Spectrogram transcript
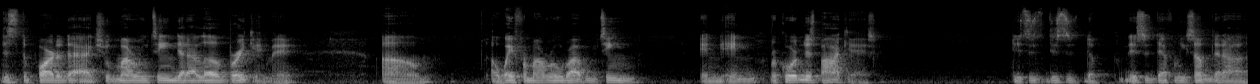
This is the part of the actual my routine that I love breaking, man. Um, away from my robot routine, and and recording this podcast. This is this is the this is definitely something that I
